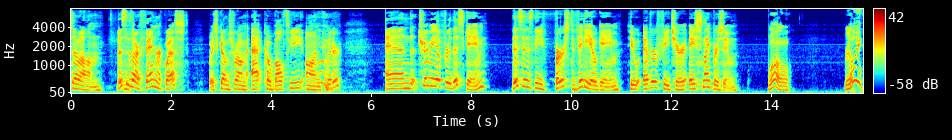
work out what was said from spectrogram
So um, this is our fan request, which comes from at Kobalski on Twitter. And trivia for this game this is the first video game to ever feature a sniper zoom. Whoa. Really?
